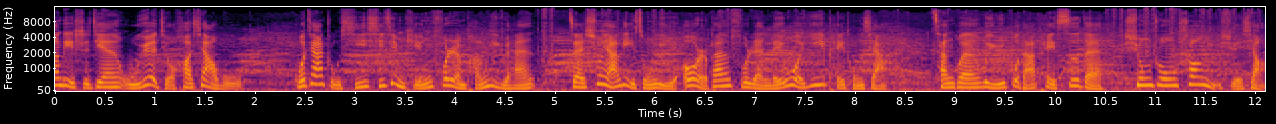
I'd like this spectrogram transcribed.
当地时间五月九号下午，国家主席习近平夫人彭丽媛在匈牙利总理欧尔班夫人雷沃伊陪同下，参观位于布达佩斯的匈中双语学校。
